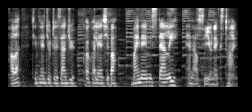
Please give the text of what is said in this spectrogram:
好了，今天就这三句，快快练习吧。My name is Stanley, and I'll see you next time.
